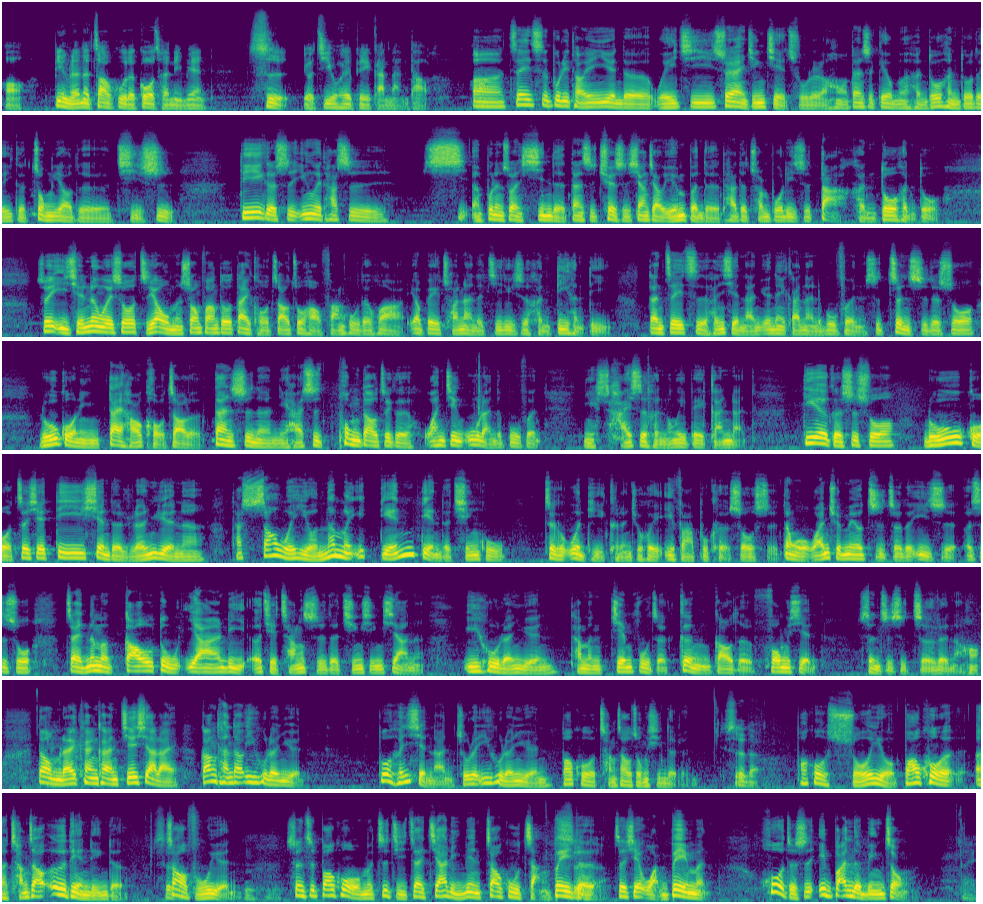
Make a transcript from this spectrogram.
哦，病人的照顾的过程里面，是有机会被感染到的。呃，这一次布里桃园医院的危机虽然已经解除了，然后但是给我们很多很多的一个重要的启示。第一个是因为它是新呃不能算新的，但是确实相较原本的它的传播力是大很多很多。所以以前认为说只要我们双方都戴口罩做好防护的话，要被传染的几率是很低很低。但这一次很显然院内感染的部分是证实的说，如果你戴好口罩了，但是呢你还是碰到这个环境污染的部分，你还是很容易被感染。第二个是说，如果这些第一线的人员呢，他稍微有那么一点点的轻忽，这个问题可能就会一发不可收拾。但我完全没有指责的意思，而是说，在那么高度压力而且常识的情形下呢，医护人员他们肩负着更高的风险，甚至是责任了哈。那我们来看看接下来，刚谈到医护人员，不过很显然，除了医护人员，包括长照中心的人。是的，包括所有，包括呃长照二点零的照服员，甚至包括我们自己在家里面照顾长辈的的这些晚辈们，或者是一般的民众，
